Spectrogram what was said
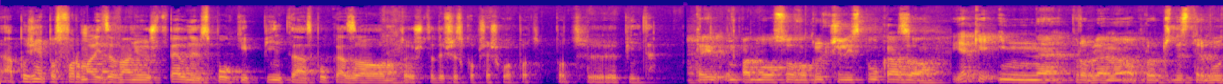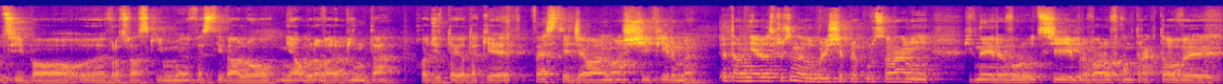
y, a później po sformalizowaniu już pełnym spółki Pinta, spółka ZOO, no to już wtedy wszystko przeszło pod, pod y, Pintę. Tutaj padło słowo klucz, czyli spółka ZO. Jakie inne problemy oprócz dystrybucji po wrocławskim festiwalu miał browar Pinta? Chodzi tutaj o takie kwestie działalności firmy. Pytam nie bez przyczyny, bo byliście prekursorami piwnej rewolucji, browarów kontraktowych,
